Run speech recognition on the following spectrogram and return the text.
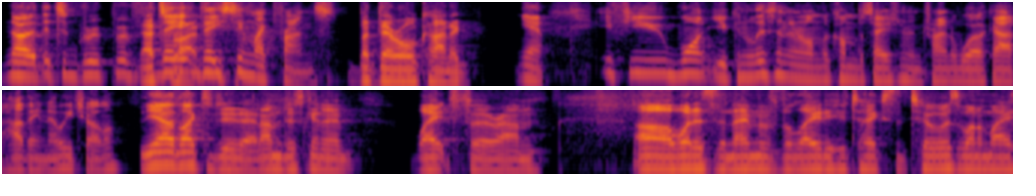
No, it's a group of, That's they, right. they seem like friends. But they're all kind of. Yeah. If you want, you can listen in on the conversation and trying to work out how they know each other. Yeah, I'd like to do that. I'm just going to wait for um. Oh, what is the name of the lady who takes the tours? One of my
